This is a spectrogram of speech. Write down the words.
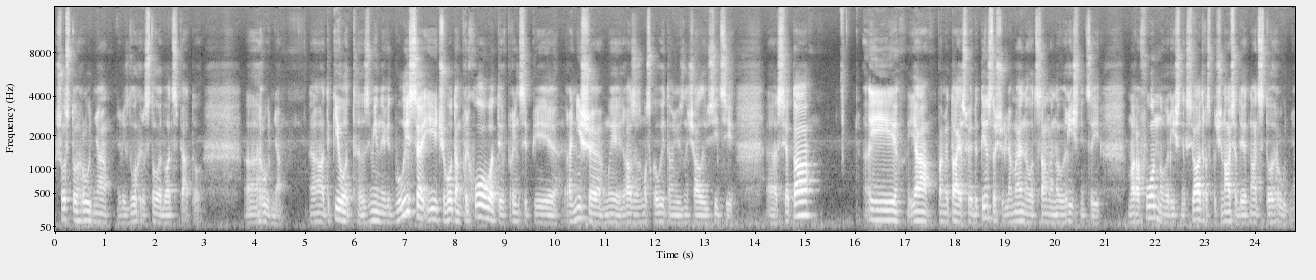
6 грудня, Різдво Христове 25 грудня. Такі от зміни відбулися, і чого там приховувати. В принципі, раніше ми разом з московитами відзначали всі ці е, свята. І я пам'ятаю своє дитинство, що для мене от саме новорічний цей марафон новорічних свят розпочинався 19 грудня.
